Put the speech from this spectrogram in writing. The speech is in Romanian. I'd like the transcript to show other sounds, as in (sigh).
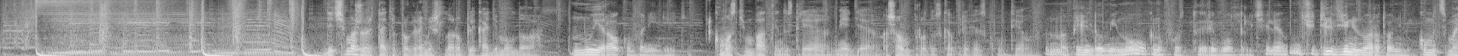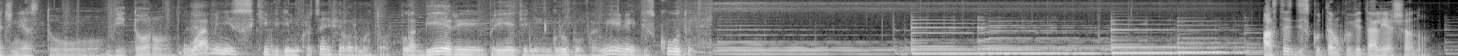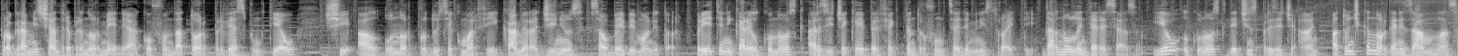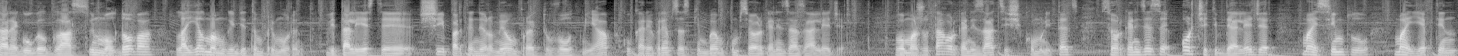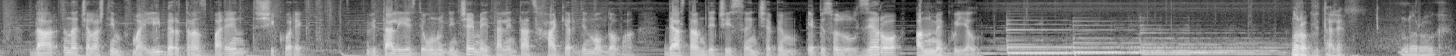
De ce majoritatea programiștilor au plecat din Moldova? Nu erau companii de IT. Cum a schimbat industria media, așa un produs ca privesc.eu? În aprilie 2009, când au fost revoltele cele, nici televiziune nu arătau nimic. Cum îți imaginezi tu viitorul? Oamenii se schimbi democrația în felul următor. La bere, prieteni, în grup, în familie, discută. Astăzi discutăm cu Vitalie Așanu, programist și antreprenor media, cofondator Prives.eu și al unor produse cum ar fi Camera Genius sau Baby Monitor. Prietenii care îl cunosc ar zice că e perfect pentru funcția de ministru IT, dar nu îl interesează. Eu îl cunosc de 15 ani. Atunci când organizam lansarea Google Glass în Moldova, la el m-am gândit în primul rând. Vitalie este și partenerul meu în proiectul Vote Me Up, cu care vrem să schimbăm cum se organizează alegeri. Vom ajuta organizații și comunități să organizeze orice tip de alegeri mai simplu, mai ieftin, dar în același timp mai liber, transparent și corect. Vitali este unul din cei mai talentați hacker din Moldova. De asta am decis să începem episodul 0, anume cu el. Noroc, Vitali! Noroc!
